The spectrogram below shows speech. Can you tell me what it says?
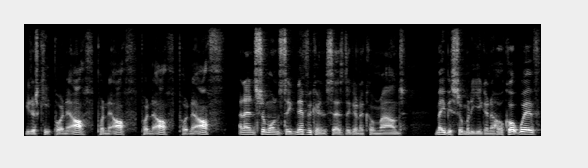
you just keep putting it off, putting it off, putting it off, putting it off, and then someone significant says they're going to come round, maybe somebody you're going to hook up with,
